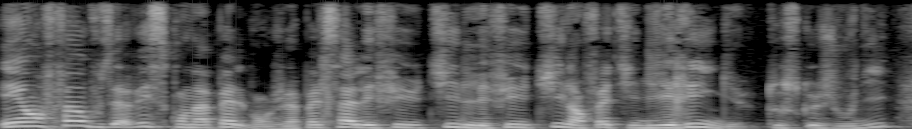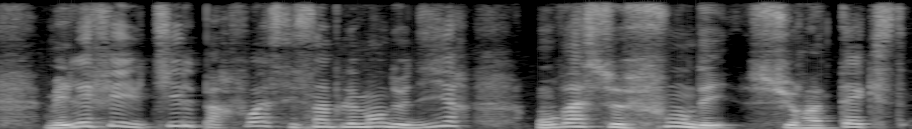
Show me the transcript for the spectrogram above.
Et enfin, vous avez ce qu'on appelle, bon, j'appelle ça l'effet utile. L'effet utile, en fait, il irrigue tout ce que je vous dis, mais l'effet utile, parfois, c'est simplement de dire, on va se fonder sur un texte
